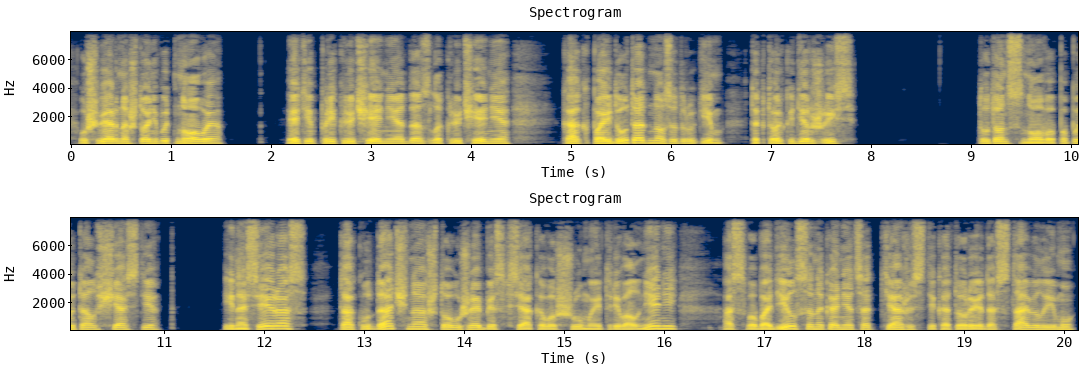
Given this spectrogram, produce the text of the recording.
— уж верно что-нибудь новое. Эти приключения да злоключения, как пойдут одно за другим, так только держись. Тут он снова попытал счастье, и на сей раз так удачно, что уже без всякого шума и треволнений освободился, наконец, от тяжести, которая доставила ему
